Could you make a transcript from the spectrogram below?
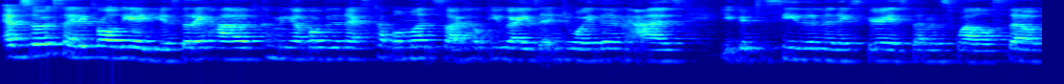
am so excited for all the ideas that I have coming up over the next couple months so I hope you guys enjoy them as you get to see them and experience them as well. So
